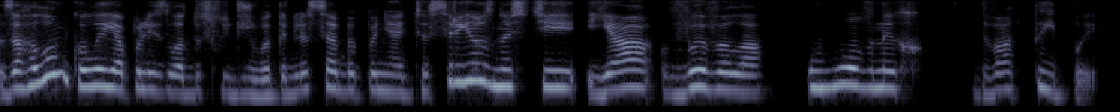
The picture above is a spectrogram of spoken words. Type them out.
Загалом, коли я полізла досліджувати для себе поняття серйозності, я вивела умовних два типи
